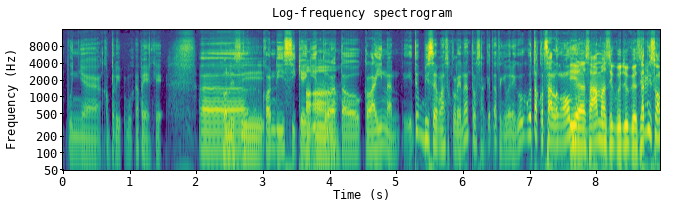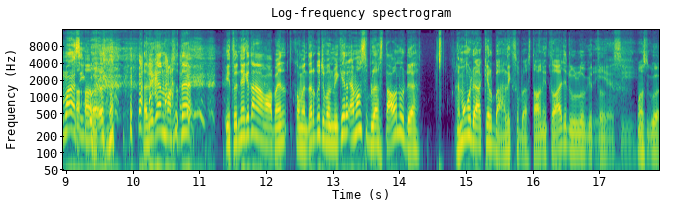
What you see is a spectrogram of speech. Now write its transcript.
punya kepri apa ya kayak eh, Kondisi- kondisi kayak Uh-uh. gitu atau kelainan itu bisa masuk kelainan atau sakit atau gimana? Gue gue takut salah ngomong. Iya sama sih gue juga sih. Tadi somasi Oh, oh. gua. Tapi kan maksudnya itunya kita nggak komen komentar gue cuma mikir emang 11 tahun udah emang udah akil balik 11 tahun itu aja dulu gitu. Iya sih. Maksud gue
